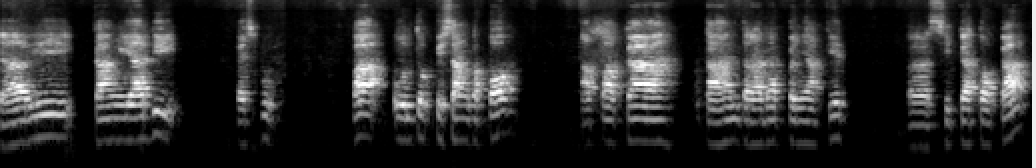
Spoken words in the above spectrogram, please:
Dari Kang Yadi Facebook. Pak, untuk pisang kepok, apakah tahan terhadap penyakit e, sikatoka?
